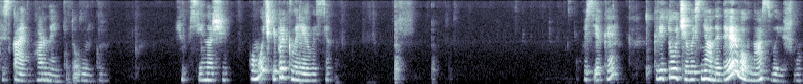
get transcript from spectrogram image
Притискаємо гарненько долонькою, щоб всі наші комочки приклеїлися. Ось яке квітуче весняне дерево в нас вийшло.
